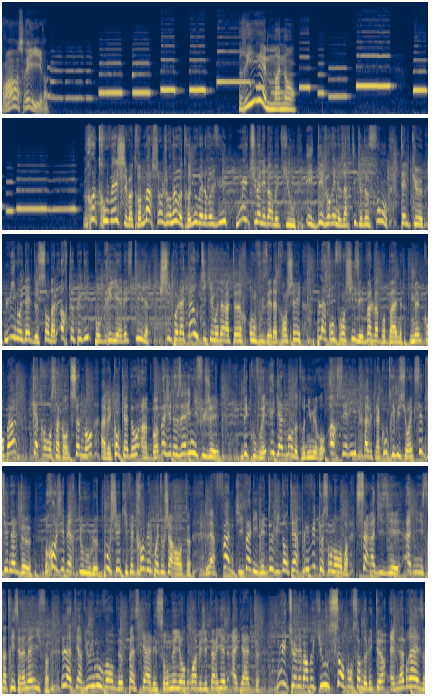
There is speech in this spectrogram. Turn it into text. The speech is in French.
France Rire. Riez, Manon. Retrouvez chez votre marchand journaux votre nouvelle revue Mutuelle et Barbecue et dévorez nos articles de fond tels que 8 modèles de sandales orthopédiques pour griller avec style, chipolata ou ticket modérateur, on vous aide à trancher, plafond de franchise et valve à propane, même combat 4,50€ seulement avec en cadeau un Bob AG2R inifugé. Découvrez également notre numéro hors série avec la contribution exceptionnelle de Roger Bertou, le boucher qui fait trembler le Poitou-Charentes, la femme qui valide les devis dentaires plus vite que son ombre, Sarah Dizier, administratrice à la Maïf, l'interview émouvante de Pascal et son ayant droit végétarienne Agathe. Mutuel et barbecue, 100% de nos lecteurs aiment la braise.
